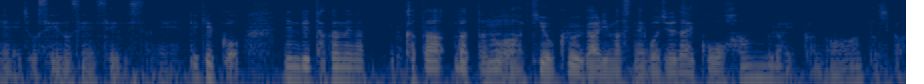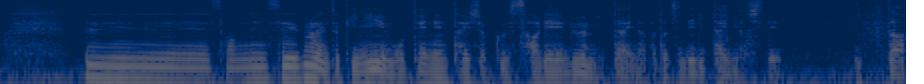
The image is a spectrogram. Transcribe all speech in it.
えー女性の先生でしたね。で結構年齢高めな方だったのは記憶がありますね。50代後半ぐらいかな確か。で3年生ぐらいの時にもう定年退職されるみたいな形でリタイアしていった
